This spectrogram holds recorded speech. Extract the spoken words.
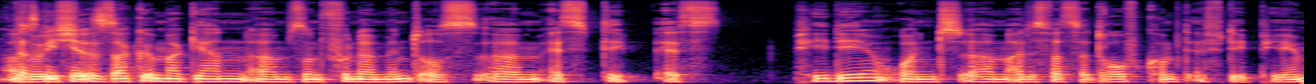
Also ich jetzt- sage immer gern ähm, so ein Fundament aus ähm, SD, SPD und ähm, alles, was da drauf kommt, FDP.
